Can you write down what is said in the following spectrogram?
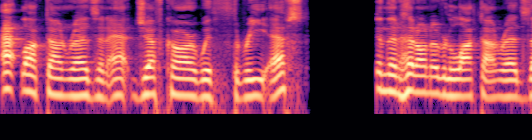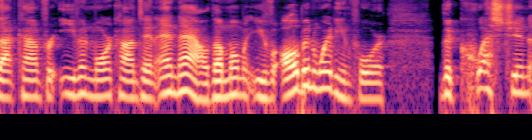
at Locked On Reds and at Jeff Carr with three F's. And then head on over to lockedonreds.com for even more content. And now, the moment you've all been waiting for, the question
